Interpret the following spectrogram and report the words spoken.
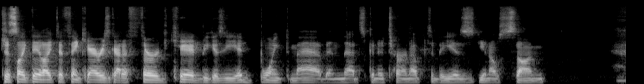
just like they like to think Harry's got a third kid because he had boinked Mab, and that's going to turn up to be his, you know, son.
